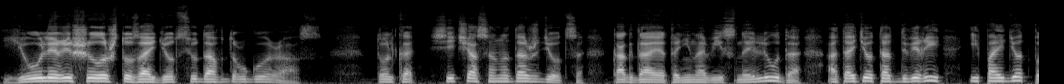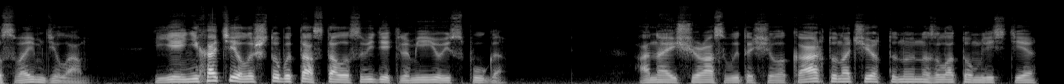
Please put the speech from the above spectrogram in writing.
Юля решила, что зайдет сюда в другой раз. Только сейчас она дождется, когда эта ненавистная Люда отойдет от двери и пойдет по своим делам. Ей не хотелось, чтобы та стала свидетелем ее испуга. Она еще раз вытащила карту, начертанную на золотом листе.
